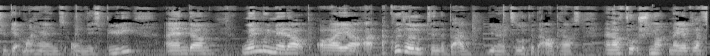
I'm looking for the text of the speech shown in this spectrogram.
to get my hands on this beauty. And um, when we met up I, uh, I quickly looked in the bag you know to look at the outhouse and i thought she might, may have left.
